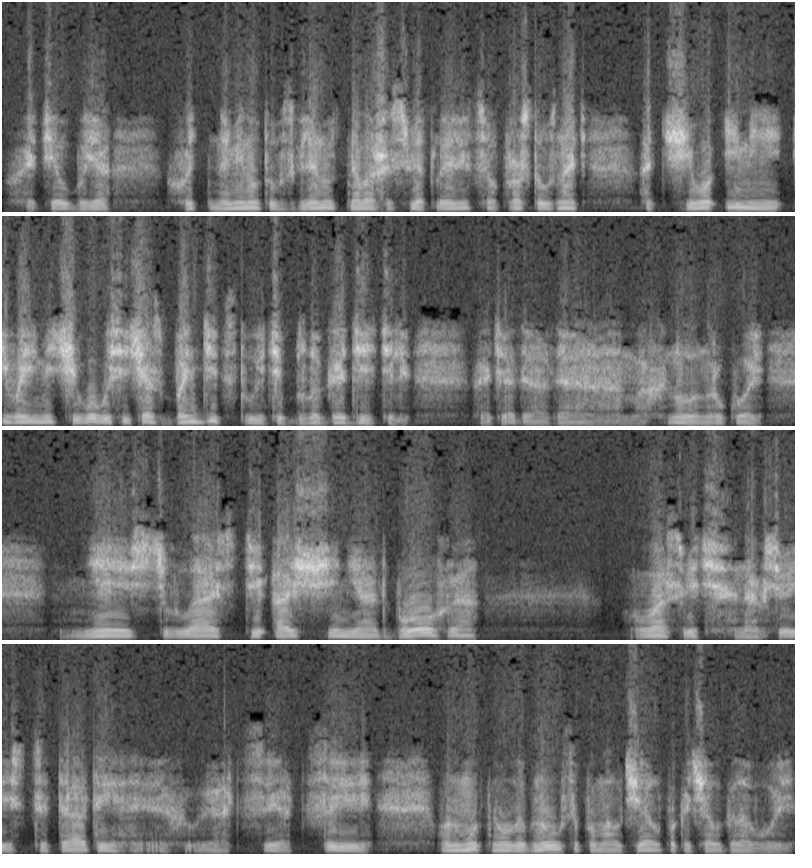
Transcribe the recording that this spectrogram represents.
Хотел бы я хоть на минуту взглянуть на ваше светлое лицо, просто узнать, от чего имени и во имя чего вы сейчас бандитствуете, благодетели. Хотя да-да, махнул он рукой, несть власти аще не от Бога. У вас ведь на все есть цитаты. Эх вы, отцы, отцы. Он мутно улыбнулся, помолчал, покачал головой.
